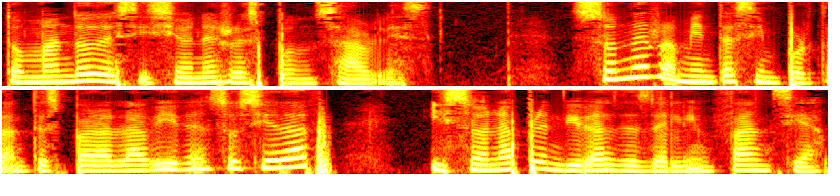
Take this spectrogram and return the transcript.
tomando decisiones responsables. Son herramientas importantes para la vida en sociedad y son aprendidas desde la infancia.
